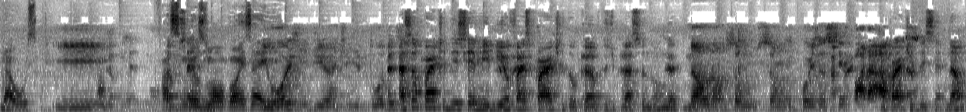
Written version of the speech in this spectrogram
da USP. E, Faço Campus meus ali. longões aí. e hoje, diante de esse... Essa parte do ICMBio faz parte do campus de Pirassununga? Não, não, são, são coisas separadas. A parte do ICMBio... Não?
